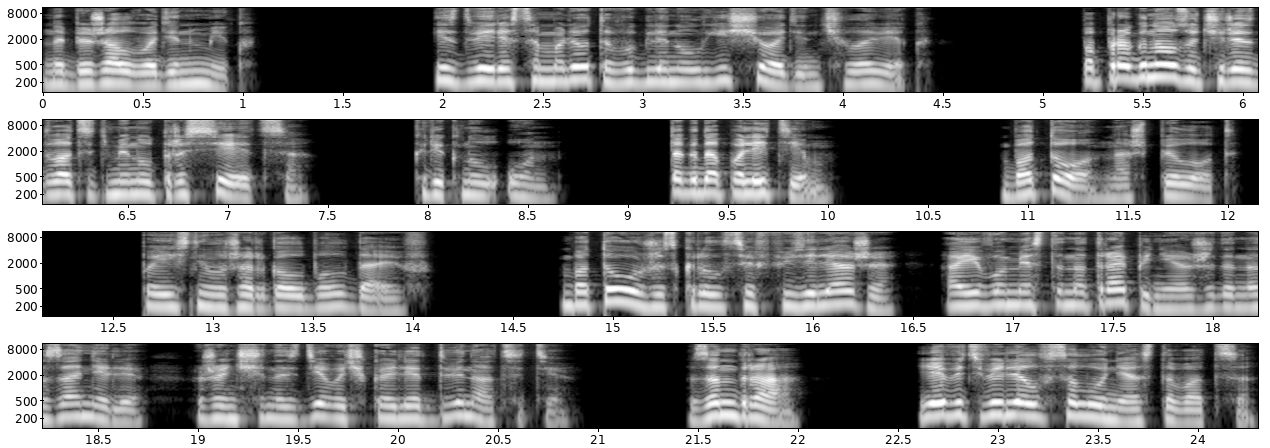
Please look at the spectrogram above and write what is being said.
Набежал в один миг». Из двери самолета выглянул еще один человек. «По прогнозу через 20 минут рассеется», — крикнул он. «Тогда полетим». «Бато, наш пилот», — пояснил Жаргал Балдаев. Бато уже скрылся в фюзеляже, а его место на трапе неожиданно заняли женщина с девочкой лет 12. «Зандра, я ведь велел в салоне оставаться.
